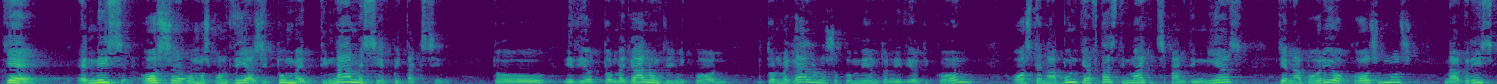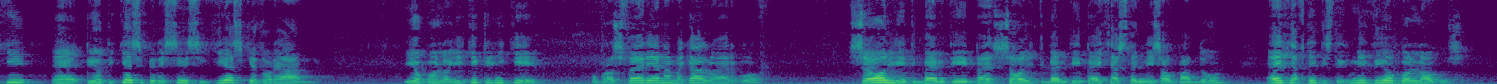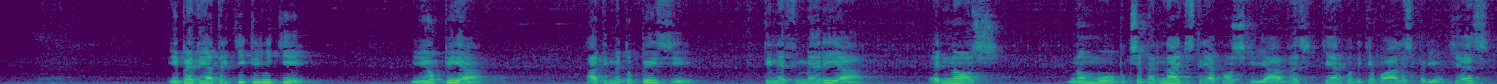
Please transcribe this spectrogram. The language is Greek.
και εμείς ως Ομοσπονδία ζητούμε την άμεση επίταξη του, των μεγάλων κλινικών, των μεγάλων νοσοκομείων των ιδιωτικών, ώστε να μπουν και αυτά στη μάχη της πανδημίας και να μπορεί ο κόσμος να βρίσκει ε, ποιοτικές υπηρεσίες υγείας και δωρεάν. Η ογκολογική κλινική που προσφέρει ένα μεγάλο έργο σε όλη την πέμπτη είπε, σε όλη την πέμπτη είπε έχει ασθενείς από παντού, έχει αυτή τη στιγμή δύο ογκολόγους. Η παιδιατρική κλινική, η οποία αντιμετωπίζει την εφημερία ενός νομού που ξεπερνάει τις 300.000 και έρχονται και από άλλες περιοχές,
